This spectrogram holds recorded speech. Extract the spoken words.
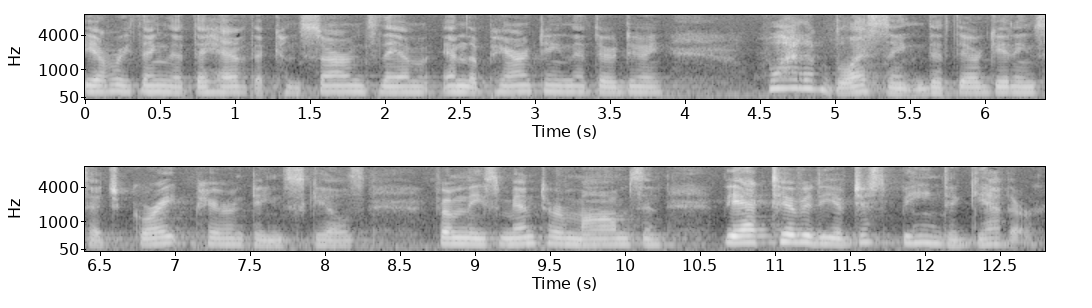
everything that they have that concerns them and the parenting that they're doing. What a blessing that they're getting such great parenting skills from these mentor moms and the activity of just being together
